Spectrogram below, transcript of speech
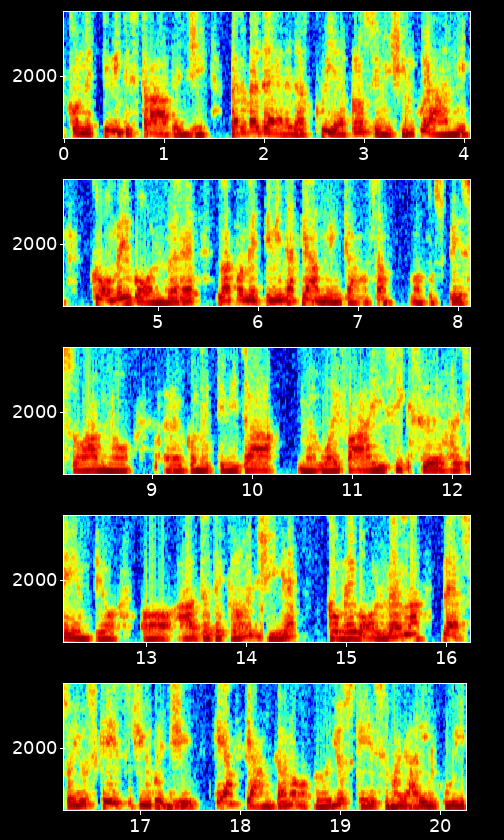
connectivity strategy per vedere da qui ai prossimi cinque anni come evolvere la connettività che hanno in casa, molto spesso hanno eh, connettività wifi 6 per esempio o altre tecnologie come evolverla verso use case 5G che affiancano use case magari in cui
